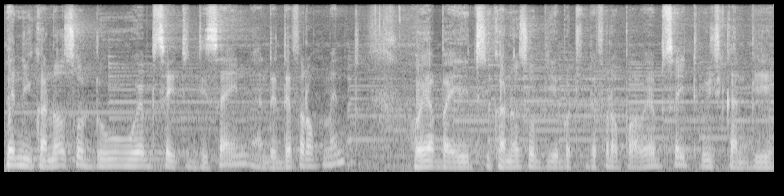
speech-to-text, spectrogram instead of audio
Then you can also do website design and development, whereby it, you can also be able to develop a website which can be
